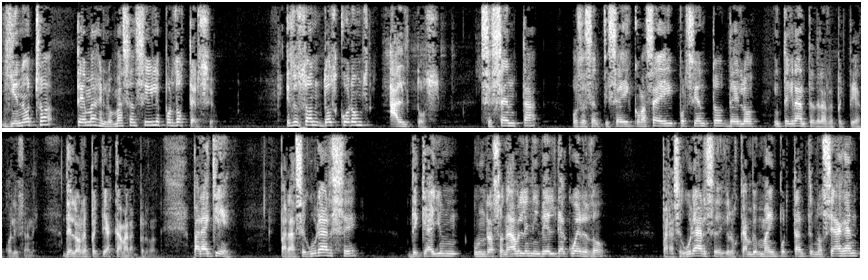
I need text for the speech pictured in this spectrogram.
y en otros temas, en los más sensibles, por dos tercios. Esos son dos quórums altos, 60 o 66,6% de los integrantes de las respectivas coaliciones, de las respectivas cámaras, perdón. ¿Para qué? Para asegurarse de que hay un, razonable nivel de acuerdo, para asegurarse de que los cambios más importantes no se hagan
